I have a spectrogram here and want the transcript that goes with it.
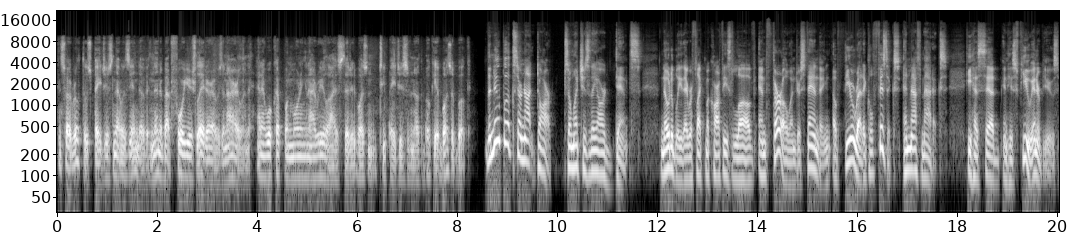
And so I wrote those pages, and that was the end of it. And then about four years later, I was in Ireland, and I woke up one morning and I realized that it wasn't two pages of another book, it was a book. The new books are not dark so much as they are dense. Notably, they reflect McCarthy's love and thorough understanding of theoretical physics and mathematics. He has said in his few interviews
